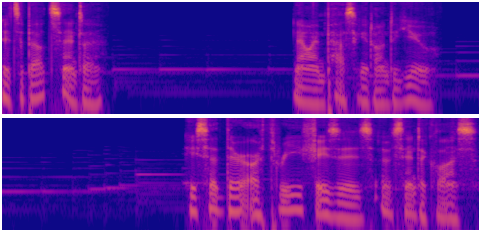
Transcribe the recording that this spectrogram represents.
it's about Santa. Now I'm passing it on to you. He said there are three phases of Santa Claus.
